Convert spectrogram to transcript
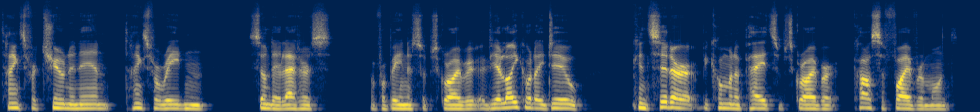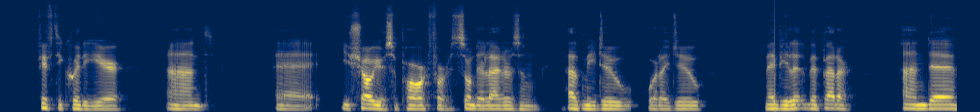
Thanks for tuning in. Thanks for reading Sunday Letters and for being a subscriber. If you like what I do, consider becoming a paid subscriber. It costs a fiver a month, fifty quid a year, and uh, you show your support for Sunday Letters and help me do what I do, maybe a little bit better. And uh,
